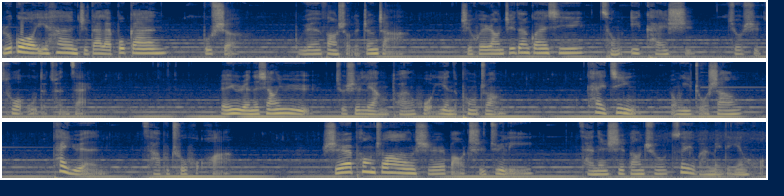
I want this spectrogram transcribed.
如果遗憾只带来不甘、不舍、不愿放手的挣扎，只会让这段关系从一开始就是错误的存在。人与人的相遇就是两团火焰的碰撞，太近容易灼伤，太远擦不出火花。时而碰撞，时而保持距离，才能释放出最完美的烟火。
